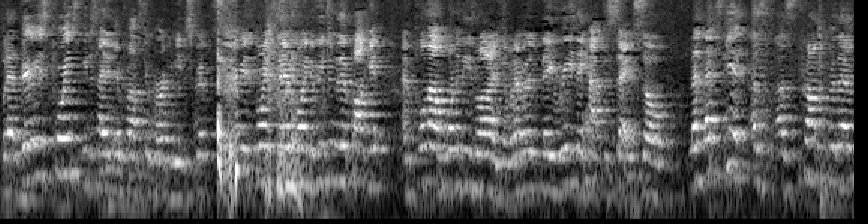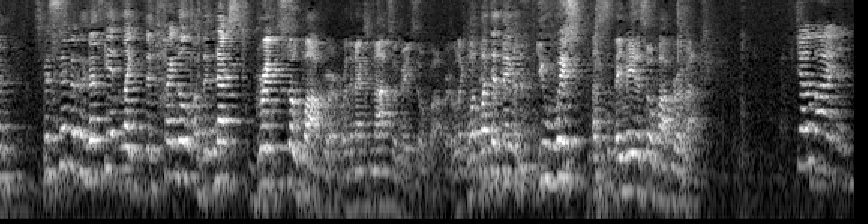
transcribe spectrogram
but at various points, we decided improv's too hard, we need a script. So at various points, they're going to reach into their pocket and pull out one of these lines, and whatever they read, they have to say. So let, let's get as, as prompt for them Specifically, let's get like the title of the next great soap opera or the next not so great soap opera. Like, what, what's the thing you wish a, they made a soap opera about? Joe Biden.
